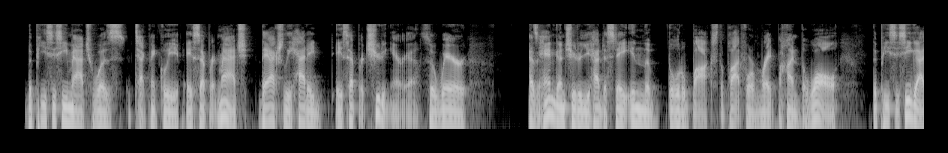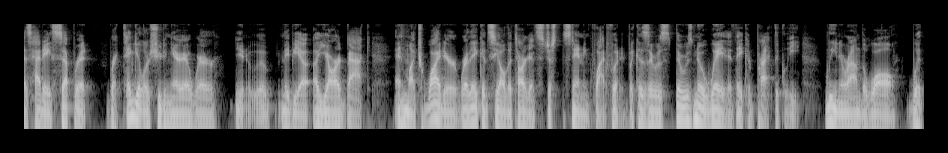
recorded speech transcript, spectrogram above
the PCC match was technically a separate match, they actually had a, a separate shooting area. So, where as a handgun shooter, you had to stay in the, the little box, the platform right behind the wall, the PCC guys had a separate rectangular shooting area where you know maybe a, a yard back and much wider where they could see all the targets just standing flat-footed because there was there was no way that they could practically lean around the wall with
